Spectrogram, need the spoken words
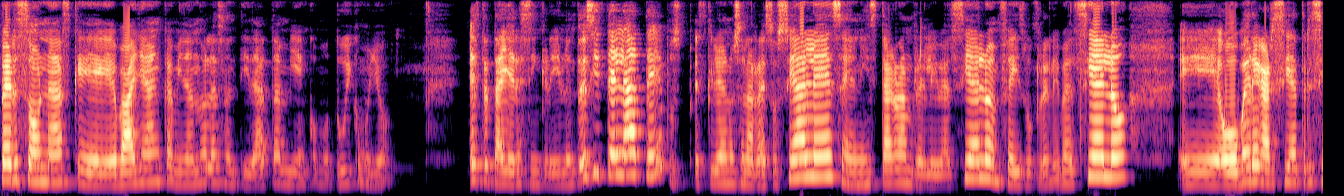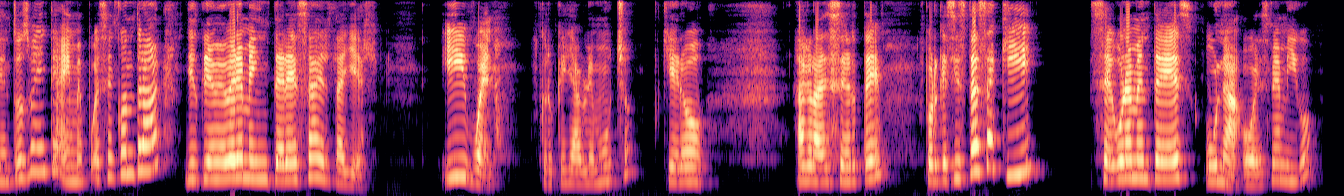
personas que vayan caminando a la santidad también como tú y como yo este taller es increíble. Entonces, si te late, pues escríbenos en las redes sociales, en Instagram Relieve al Cielo, en Facebook Relieve al Cielo, eh, o Bere García 320, ahí me puedes encontrar. Y escríbeme, Bere, me interesa el taller. Y bueno, creo que ya hablé mucho. Quiero agradecerte, porque si estás aquí, seguramente es una, o eres mi amigo,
